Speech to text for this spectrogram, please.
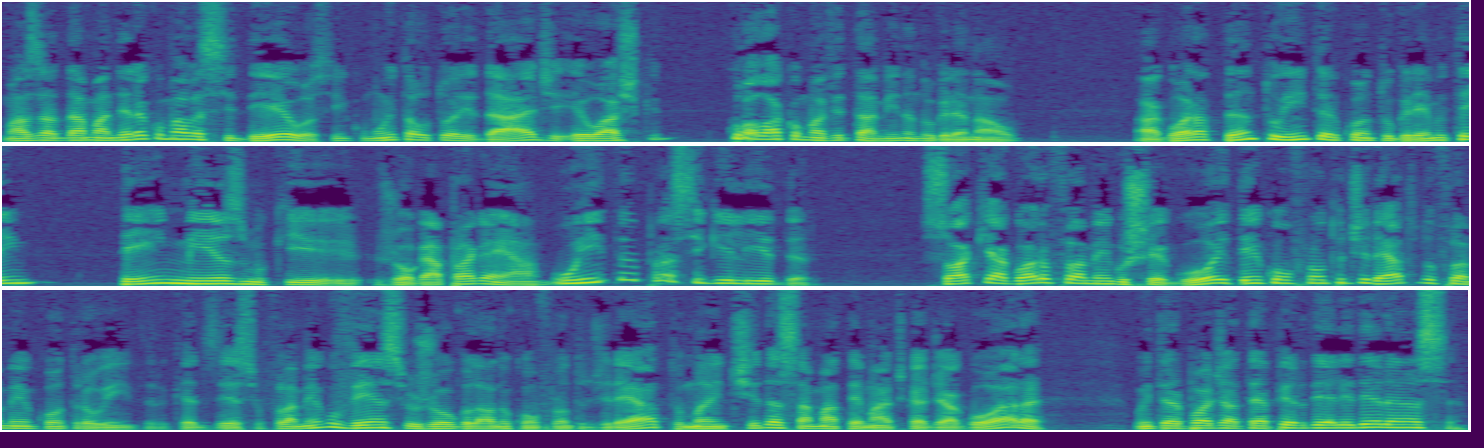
mas a, da maneira como ela se deu, assim, com muita autoridade, eu acho que coloca uma vitamina no Grenal. Agora, tanto o Inter quanto o Grêmio tem, tem mesmo que jogar para ganhar. O Inter para seguir líder. Só que agora o Flamengo chegou e tem confronto direto do Flamengo contra o Inter. Quer dizer, se o Flamengo vence o jogo lá no confronto direto, mantida essa matemática de agora, o Inter pode até perder a liderança.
